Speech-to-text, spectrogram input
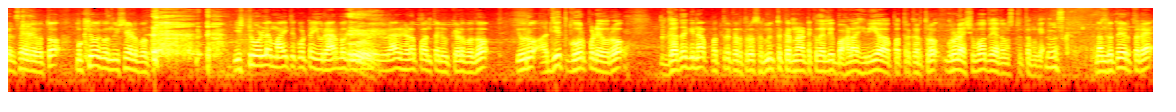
ಕೆಲಸ ಇದೆ ಇವತ್ತು. ಮುಖ್ಯವಾಗಿ ಒಂದು ವಿಷಯ ಹೇಳ್ಬೇಕು. ಇಷ್ಟು ಒಳ್ಳೆ ಮಾಹಿತಿ ಕೊಟ್ಟ ಇವ್ರು ಯಾರ ಬಗ್ಗೆ ಇವ್ರು ಯಾರು ಹೇಳಪ್ಪ ಅಂತ ನೀವು ಕೇಳ್ಬೋದು. ಇವರು ಅಜಿತ್ ಗೋರ್ಪಡೆ ಅವರು ಗದಗಿನ ಪತ್ರಕರ್ತರು ಸಂಯುಕ್ತ ಕರ್ನಾಟಕದಲ್ಲಿ ಬಹಳ ಹಿರಿಯ ಪತ್ರಕರ್ತರು. ಗುರುಳೆ ಶುಭೋದಯ ನಮಸ್ತೆ ತಮಗೆ. ನಮಸ್ಕಾರ. ನಮ್ಮ ಜೊತೆ ಇರ್ತಾರೆ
